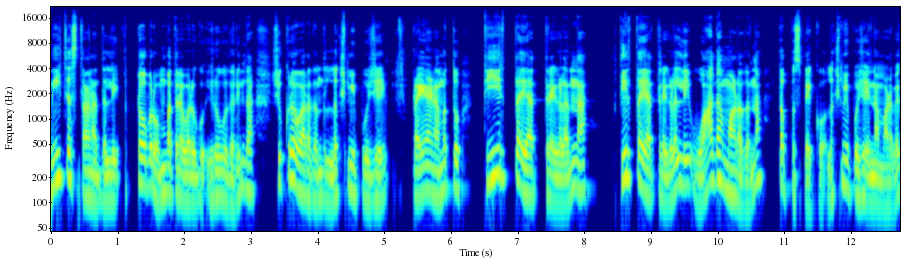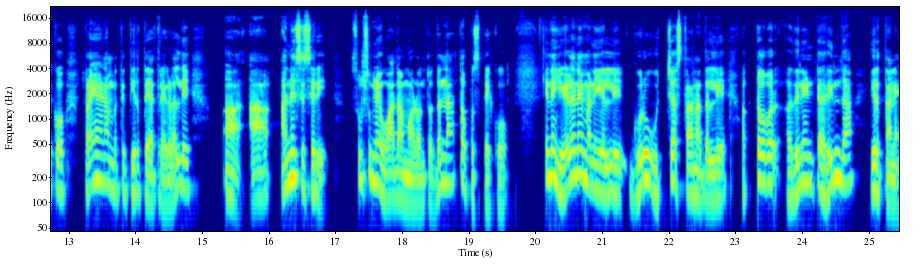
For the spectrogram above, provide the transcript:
ನೀಚ ಸ್ಥಾನದಲ್ಲಿ ಅಕ್ಟೋಬರ್ ಒಂಬತ್ತರವರೆಗೂ ಇರುವುದರಿಂದ ಶುಕ್ರವಾರದಂದು ಲಕ್ಷ್ಮೀ ಪೂಜೆ, ಪ್ರಯಾಣ ಮತ್ತು ತೀರ್ಥಯಾತ್ರೆಗಳನ್ನು, ತೀರ್ಥಯಾತ್ರೆಗಳಲ್ಲಿ ವಾದ ಮಾಡೋದನ್ನು ತಪ್ಪಿಸ್ಬೇಕು, ಲಕ್ಷ್ಮೀ ಪೂಜೆಯನ್ನು ಮಾಡಬೇಕು, ಪ್ರಯಾಣ ಮತ್ತು ತೀರ್ಥಯಾತ್ರೆಗಳಲ್ಲಿ ಅನೆಸೆಸರಿ ಸುಮ್ಮ ಸುಮ್ಮನೆ ವಾದ ಮಾಡುವಂಥದ್ದನ್ನು ತಪ್ಪಿಸ್ಬೇಕು. ಇನ್ನು ಏಳನೇ ಮನೆಯಲ್ಲಿ ಗುರು ಉಚ್ಚ ಸ್ಥಾನದಲ್ಲಿ ಅಕ್ಟೋಬರ್ ಹದಿನೆಂಟರಿಂದ ಇರ್ತಾನೆ.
